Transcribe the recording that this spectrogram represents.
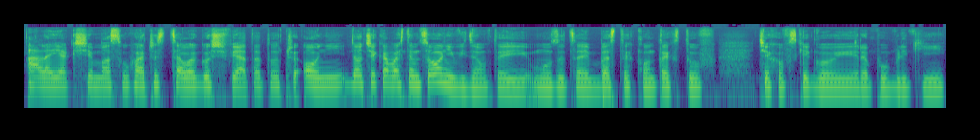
Ale jak się ma słuchaczy z całego świata, to czy oni, no ciekawa jestem, co oni widzą w tej muzyce bez tych kontekstów Ciechowskiego i Republiki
